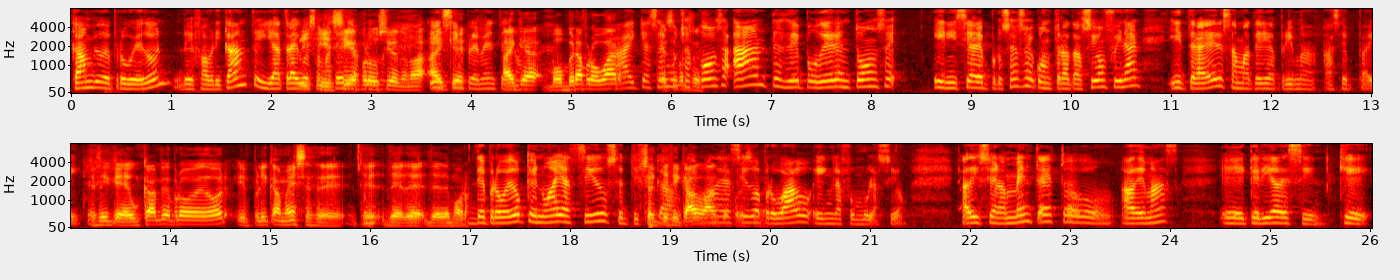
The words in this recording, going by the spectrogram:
cambio de proveedor, de fabricante y ya traigo esa materia. Y sigue produciendo, ¿no? Hay, que, simplemente hay que volver a probar. Hay que hacer muchas cosas antes de poder entonces iniciar el proceso de contratación final y traer esa materia prima hacia el país. Es decir, que un cambio de proveedor implica meses de, demora. De proveedor que no haya sido certificado, que no haya sido aprobado en la formulación. Adicionalmente a esto, además, eh, quería decir que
